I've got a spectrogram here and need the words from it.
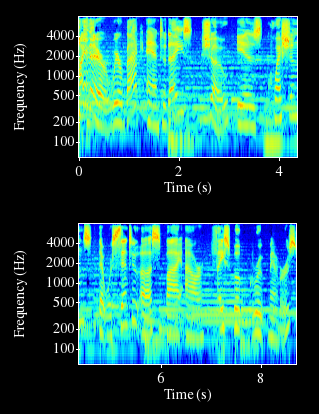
Hi there, we're back, and today's show is questions that were sent to us by our Facebook group members.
